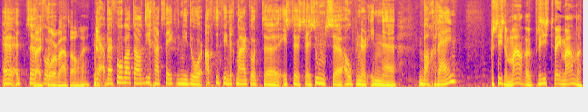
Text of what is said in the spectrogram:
Eh, het, eh, Bij wordt- voorbaat al, hè? ja. bijvoorbeeld al. Die gaat zeker niet door. 28 maart wordt, is de seizoensopener in Bahrein. Precies, een maand, precies twee maanden.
